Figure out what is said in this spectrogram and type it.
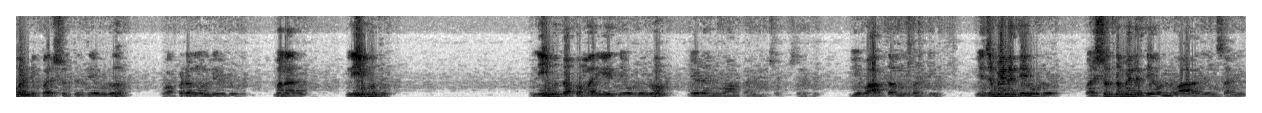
వంటి పరిశుద్ధ దేవుడు ఒక్కడనూ లేడు. మన నీవు నీవు తప్ప మరి ఏ దేవుడును లేడని వాగ్దానం చెప్తున్నది. ఈ వాగ్దానం బట్టి నిజమైన దేవుడు పరిశుద్ధమైన దేవుడిని ఆరాధించాలి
